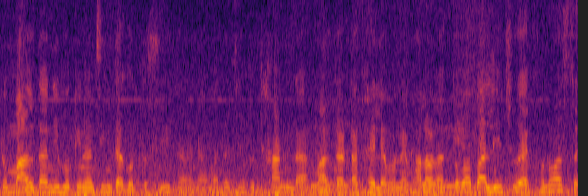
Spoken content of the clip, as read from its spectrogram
একটু মালটা নিব কিনা চিন্তা করতেছি, কারণ আমাদের যেহেতু ঠান্ডা, মালটাটা খাইলে মনে হয় ভালো লাগতো বাবা লিচু এখনও আছে।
